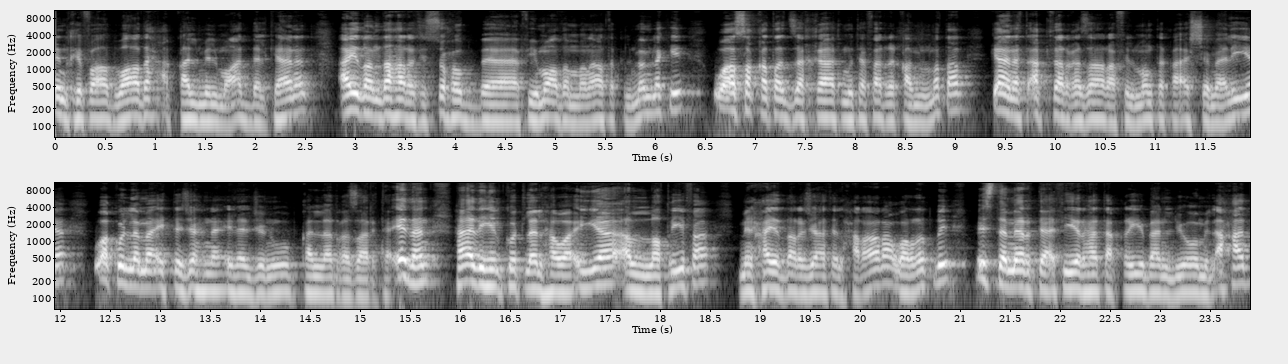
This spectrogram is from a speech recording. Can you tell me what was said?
انخفاض واضح أقل من المعدل كانت. أيضا ظهرت السحب آه، في معظم مناطق المملكة وسقطت زخات متفرقة من المطر كانت أكثر غزارة في المنطقة الشمالية وكلما اتجهنا إلى الجنوب قلت غزارتها. اذا هذه الكتلة الهوائية اللطيفة من حيث درجات الحرارة والرطبه بيستمر تأثيرها تقريبا اليوم الأحد.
